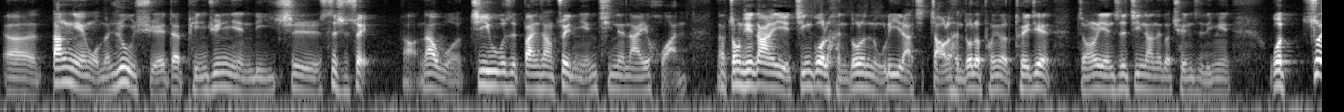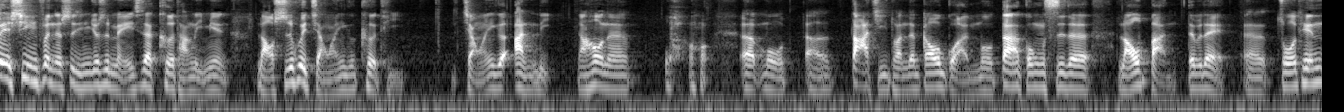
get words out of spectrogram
呃，当年我们入学的平均年龄是四十岁，好，那我几乎是班上最年轻的那一环。那中间当然也经过了很多的努力啦，找了很多的朋友推荐。总而言之，进到那个圈子里面，我最兴奋的事情就是每一次在课堂里面，老师会讲完一个课题，讲完一个案例，然后呢，哇。呃，某呃大集团的高管，某大公司的老板，对不对？呃，昨天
